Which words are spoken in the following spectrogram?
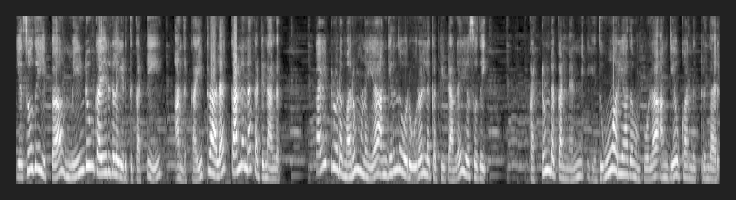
யசோதை இப்ப மீண்டும் கயிறுகளை எடுத்து கட்டி அந்த கயிற்றால கண்ணனை கட்டினாங்க. கயிற்றோட மறுமுனைய அங்கிருந்த ஒரு உரல்ல கட்டிட்டாங்க யசோதை. கட்டுண்ட கண்ணன் எதுவும் அறியாதவன் போல அங்கேயே உட்கார்ந்துட்டு இருந்தாரு.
